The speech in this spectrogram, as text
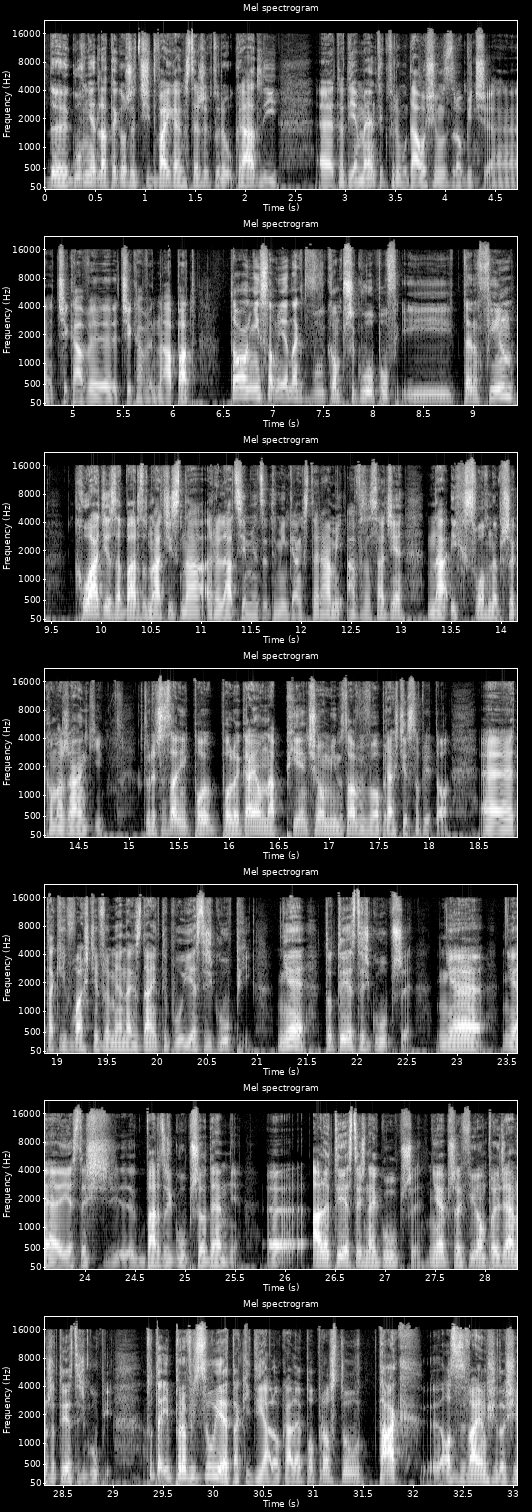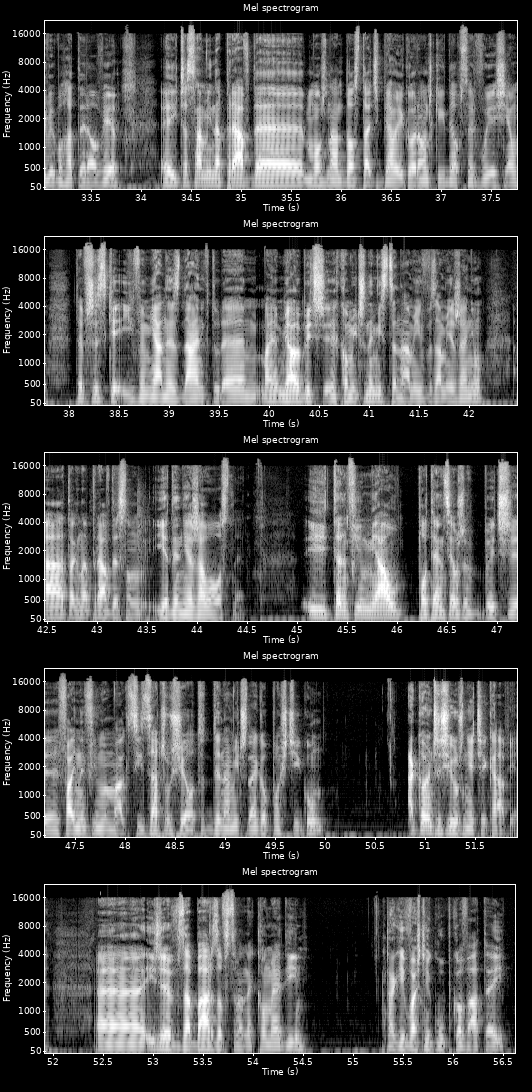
E, głównie dlatego, że ci dwaj gangsterzy, którzy ukradli e, te diamenty, którym udało się zrobić e, ciekawy, ciekawy napad, to nie są jednak dwójką przygłupów i ten film kładzie za bardzo nacisk na relacje między tymi gangsterami, a w zasadzie na ich słowne przekomarzanki, które czasami po polegają na pięciominutowych, wyobraźcie sobie to, e, takich właśnie wymianach zdań typu jesteś głupi, nie, to ty jesteś głupszy, nie, nie, jesteś bardzo głupszy ode mnie, e, ale ty jesteś najgłupszy, nie, przed chwilą powiedziałem, że ty jesteś głupi. Tutaj improwizuję taki dialog, ale po prostu tak odzywają się do siebie bohaterowie e, i czasami naprawdę można dostać białej gorączki, gdy obserwuje się te wszystkie ich wymiany zdań, które miały być komicznymi scenami w zamierzeniu, a tak naprawdę są jedynie żałosne. I ten film miał potencjał, żeby być e, fajnym filmem akcji. Zaczął się od dynamicznego pościgu, a kończy się już nieciekawie. Eee, idzie za bardzo w stronę komedii, takiej właśnie głupkowatej.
